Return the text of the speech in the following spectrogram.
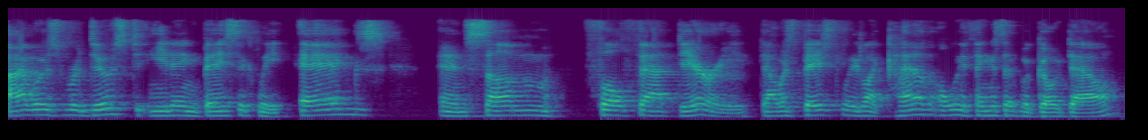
I was reduced to eating basically eggs and some full fat dairy. That was basically like kind of the only things that would go down.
